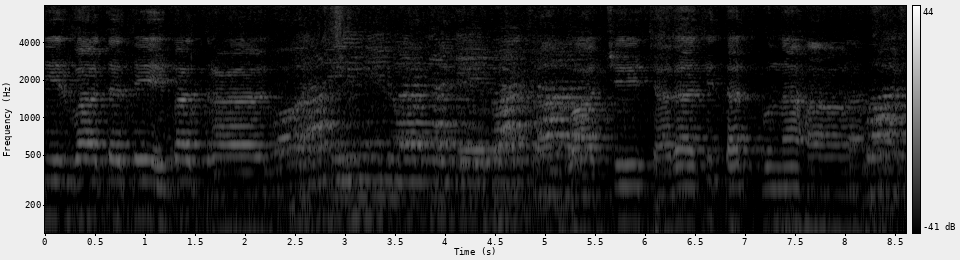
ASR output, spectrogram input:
nirvatate badra Watching nirvatate badra Vachi charati tat punaha Vachi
